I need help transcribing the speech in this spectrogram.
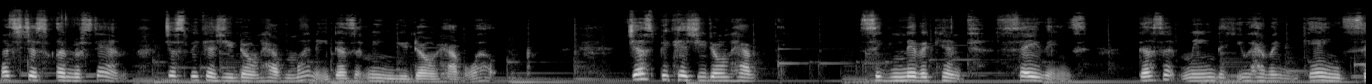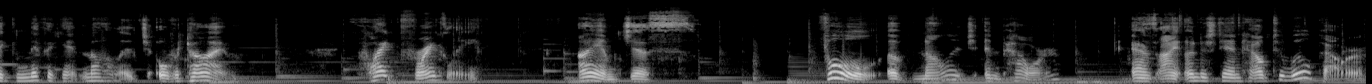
Let's just understand just because you don't have money doesn't mean you don't have wealth. Just because you don't have significant savings doesn't mean that you haven't gained significant knowledge over time. Quite frankly, I am just full of knowledge and power as I understand how to willpower.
